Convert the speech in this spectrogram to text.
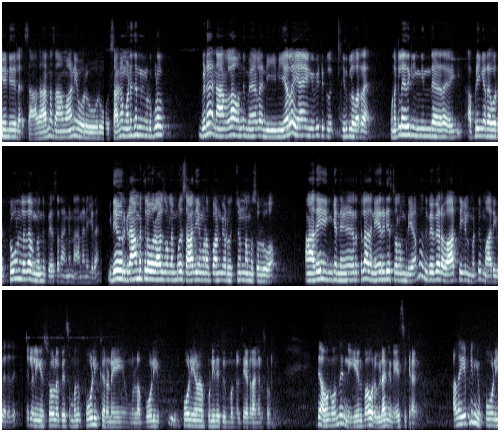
வேண்டியதில்லை. சாதாரண சாமானிய ஒரு ஒரு சக மனிதனோட கூட விட நானெல்லாம் வந்து மேலே நீ நீ எல்லாம் ஏன் எங்கள் வீட்டுக்குள்ளே இதுக்குள்ளே வர்ற? உனக்கெல்லாம் எதுக்கு இங்கே இந்த அப்படிங்கிற ஒரு டோனில் தான் அவங்க வந்து பேசுகிறாங்கன்னு நான் நினைக்கிறேன். இதே ஒரு கிராமத்தில் ஒரு ஆள் சொல்லும் போது சாதிய மனப்பான்மையோட உச்சம்னு நம்ம சொல்லுவோம். ஆனால் அதே இங்கே நேரத்தில் அதை நேரடியாக சொல்ல முடியாமல் அது வெவ்வேறு வார்த்தைகள் மட்டும் மாறி வருது. இல்ல நீங்க ஷோல பேசும்போது போலி கருணை உங்கள போலி போலியான புனித பிம்பங்கள் தேடுறாங்கன்னு சொல்றீங்க. இது அவங்க வந்து இயல்பா ஒரு விலங்கு நேசிக்கிறாங்க. அதை எப்படி நீங்க போலி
